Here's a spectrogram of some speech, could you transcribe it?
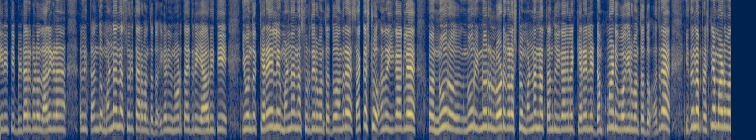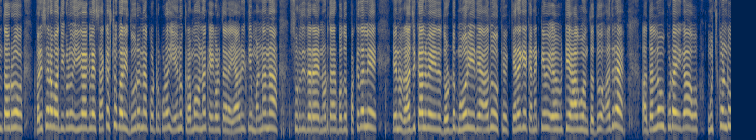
ಈ ರೀತಿ ಬಿಲ್ಡರ್ಗಳು ಲಾರಿಗಳಲ್ಲಿ ತಂದು ಮಣ್ಣನ್ನು ಸುರಿತಾ ಇರುವಂಥದ್ದು. ಈಗ ನೀವು ನೋಡ್ತಾ ಇದ್ರಿ ಯಾವ ರೀತಿ ಈ ಒಂದು ಕೆರೆಯಲ್ಲಿ ಮಣ್ಣನ್ನು ಸುರಿದಿರುವಂಥದ್ದು. ಅಂದರೆ ಸಾಕಷ್ಟು ಅಂದರೆ ಈಗಾಗಲೇ ನೂರು ನೂರು ಇನ್ನೂರು ಲೋಡ್ಗಳಷ್ಟು ಮಣ್ಣನ್ನು ತಂದು ಈಗಾಗಲೇ ಕೆರೆಯಲ್ಲಿ ಡಂಪ್ ಮಾಡಿ ಹೋಗಿರುವಂಥದ್ದು. ಆದರೆ ಇದನ್ನು ಪ್ರಶ್ನೆ ಮಾಡುವಂಥವರು, ಪರಿಸರವಾದಿಗಳು ಈಗಾಗಲೇ ಸಾಕಷ್ಟು ಬಾರಿ ದೂರನ್ನು ಕೊಟ್ಟರು ಕೂಡ ಏನು ಕ್ರಮವನ್ನು ಕೈಗೊಳ್ತಾ ಇಲ್ಲ. ಯಾವ ರೀತಿ ಮಣ್ಣನ್ನು ಸುರಿದಿದ್ದಾರೆ ನೋಡ್ತಾ ಇರ್ಬೋದು. ಪಕ್ಕದಲ್ಲಿ ಏನು ರಾಜಕಾಲುವೆ ಇದೆ, ದೊಡ್ಡ ಮೋರಿ ಇದೆ, ಅದು ಕೆರೆಗೆ ಕನೆಕ್ಟಿವಿಟಿ ಆಗುವಂಥದ್ದು. ಆದರೆ ಅದೆಲ್ಲವೂ ಕೂಡ ಈಗ ಮುಚ್ಕೊಂಡು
